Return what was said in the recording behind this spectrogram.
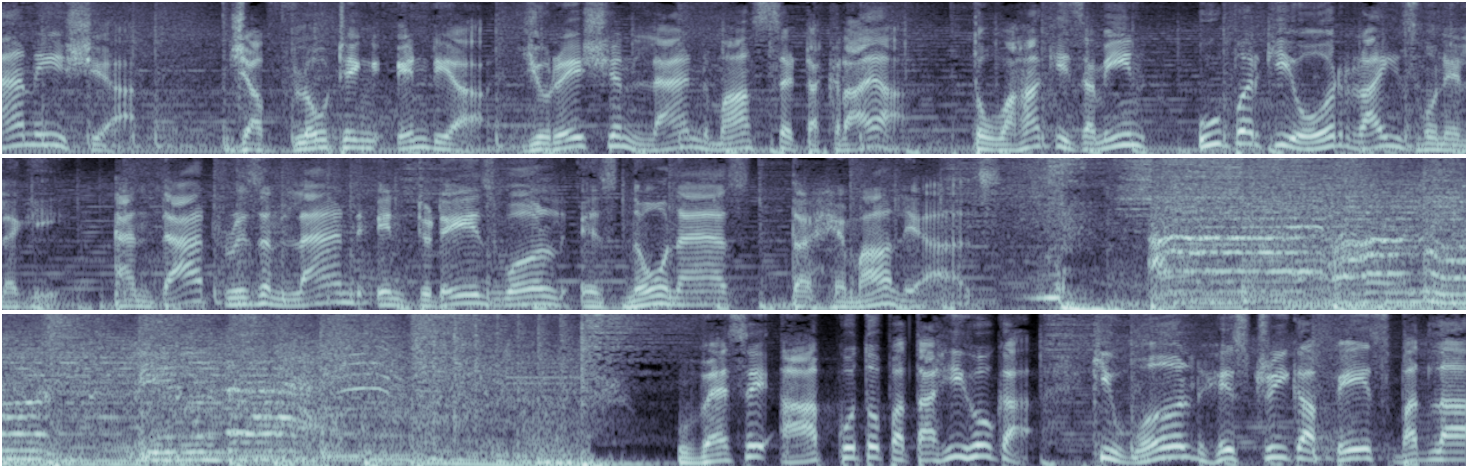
and Asia जब floating India Eurasian land mass से टकराया तो वहाँ की ज़मीन ऊपर की ओर राइज होने लगी। And that region land in today's world is known as the Himalayas वैसे आपको तो पता ही होगा कि वर्ल्ड हिस्ट्री का फेस बदला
